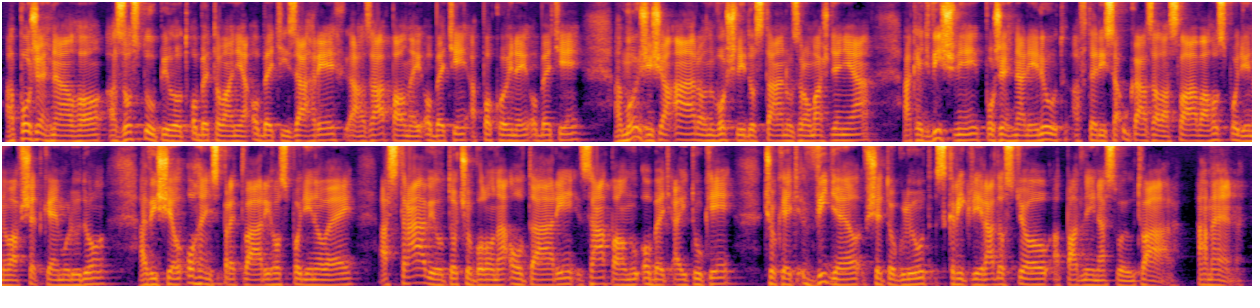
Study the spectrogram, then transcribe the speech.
a požehnal ho a zostúpil od obetovania obetí za hriech a zápalnej obeti a pokojnej obeti. A Mojžiš a Áron vošli do stánu zhromaždenia a keď vyšli, požehnali ľud a vtedy sa ukázala sláva hospodinova všetkému ľudu a vyšiel oheň z pretváry hospodinovej a strávil to, čo bolo na oltári, zápalnú obeť aj tuky, čo keď videl všetok ľud, skríkli radosťou a padli na svoju tvár. Amen.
